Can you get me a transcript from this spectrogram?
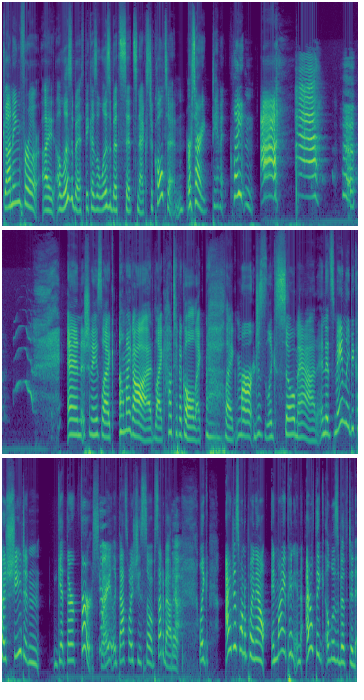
gunning for uh, Elizabeth because Elizabeth sits next to Colton. Or sorry, damn it, Clayton. Ah! Ah! And Shanae's like, "Oh my god, like how typical, like, like, mer, just like so mad." And it's mainly because she didn't get there first, right? Like that's why she's so upset about it. Like I just want to point out, in my opinion, I don't think Elizabeth did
